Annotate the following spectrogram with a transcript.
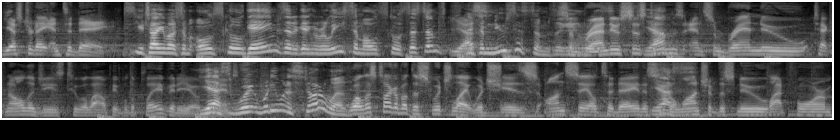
yesterday and today. You're talking about some old school games that are getting released, some old school systems, Yes. and some new systems. that Some brand new released. systems and some brand new technologies to allow people to play video Yeah. Yes. games. Where, what do you want to start with? Well, let's talk about the Switch Lite, which is on sale today. This is the launch of this new platform,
